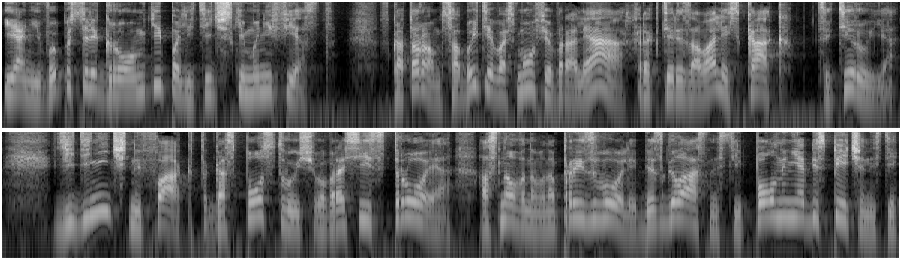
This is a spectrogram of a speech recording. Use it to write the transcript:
И они выпустили громкий политический манифест, в котором события 8 февраля характеризовались как цитирую я, «единичный факт господствующего в России строя, основанного на произволе, безгласности, полной необеспеченности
